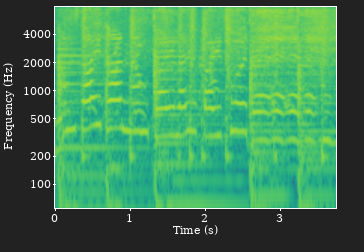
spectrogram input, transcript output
หนุนสายทานน้ำใจไหลไปทั่วแดน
